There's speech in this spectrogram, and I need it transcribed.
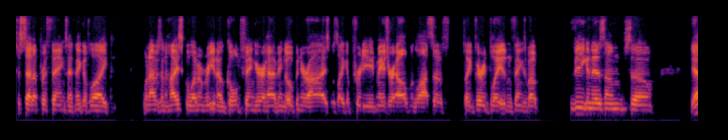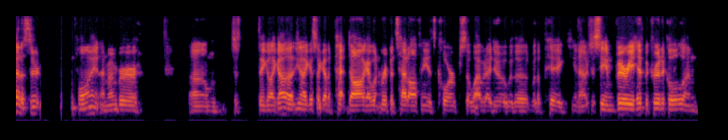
to set up for things. I think of like when I was in high school, I remember, you know, Goldfinger having Open Your Eyes was like a pretty major album with lots of like very blatant things about veganism. So yeah, at a certain point, I remember um, just think like, oh, you know, I guess I got a pet dog. I wouldn't rip its head off and eat its corpse. So why would I do it with a with a pig? You know, it just seemed very hypocritical. And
